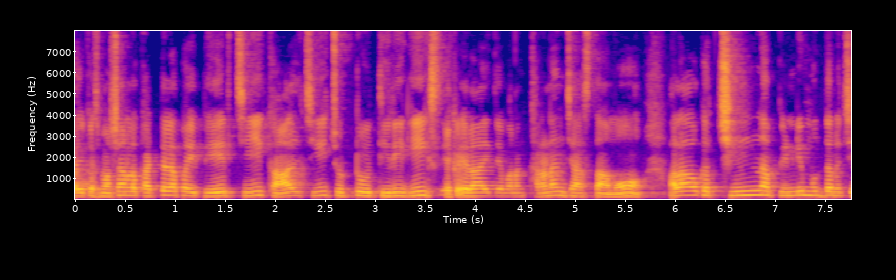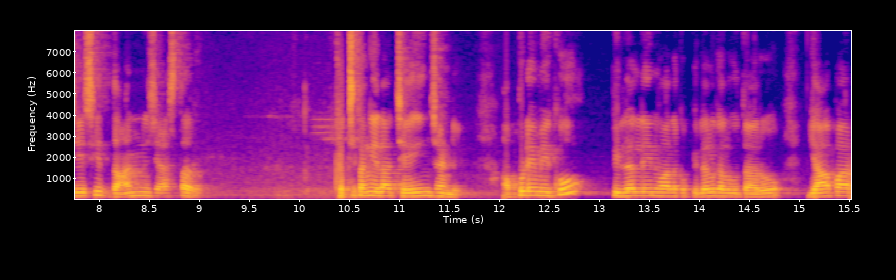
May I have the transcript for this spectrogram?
యొక్క శ్మశానంలో కట్టెలపై పేర్చి కాల్చి చుట్టూ తిరిగి ఎలా అయితే మనం ఖననం చేస్తామో అలా ఒక చిన్న పిండి ముద్దను చేసి దానిని చేస్తారు. ఖచ్చితంగా ఇలా చేయించండి. అప్పుడే మీకు పిల్లలు లేని వాళ్ళకు పిల్లలు కలుగుతారు. వ్యాపార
